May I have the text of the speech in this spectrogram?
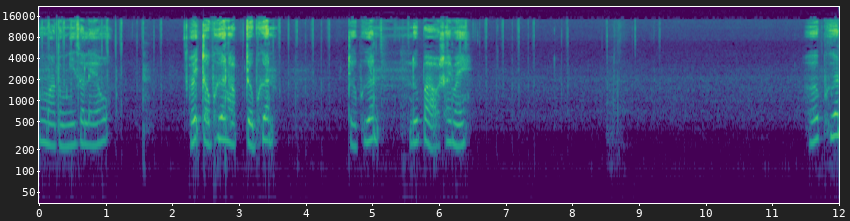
ต้องมาตรงนี้ซะแล้ว เฮ้ย เจอเพื่อนครับ เจอเพื่อน เจอเพื่อนหรือเปล่าใช่ไหม เฮ้ยเพื่อน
